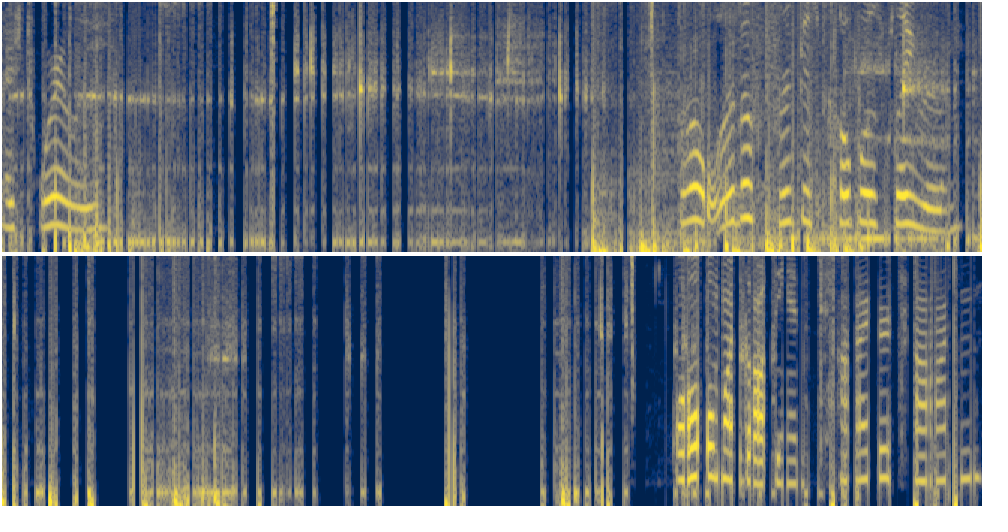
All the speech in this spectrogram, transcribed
There's Twirlie. Bro, where the frick is Popo's playroom? Oh my god, the entire time.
